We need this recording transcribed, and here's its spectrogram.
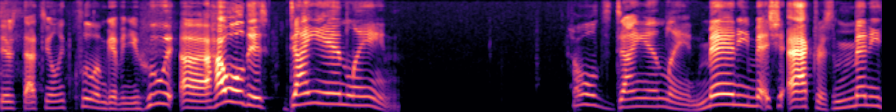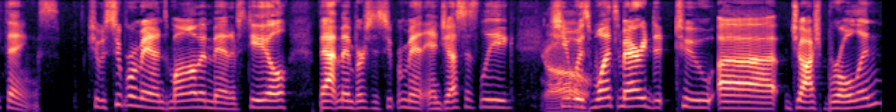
There's that's the only clue I'm giving you. Who? Uh, how old is Diane Lane? How old's Diane Lane? Many, ma- she, actress, many things. She was Superman's mom in Man of Steel, Batman versus Superman, and Justice League. She was Oh. once married to, to uh, Josh Brolin.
